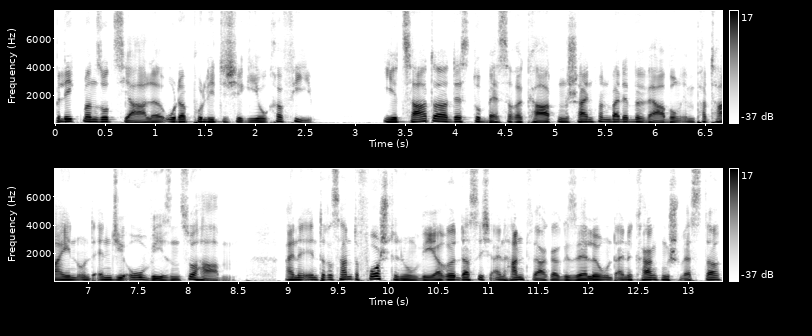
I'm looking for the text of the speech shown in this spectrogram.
belegt man soziale oder politische Geographie. Je zarter, desto bessere Karten scheint man bei der Bewerbung im Parteien- und NGO-Wesen zu haben. Eine interessante Vorstellung wäre, dass sich ein Handwerkergeselle und eine Krankenschwester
